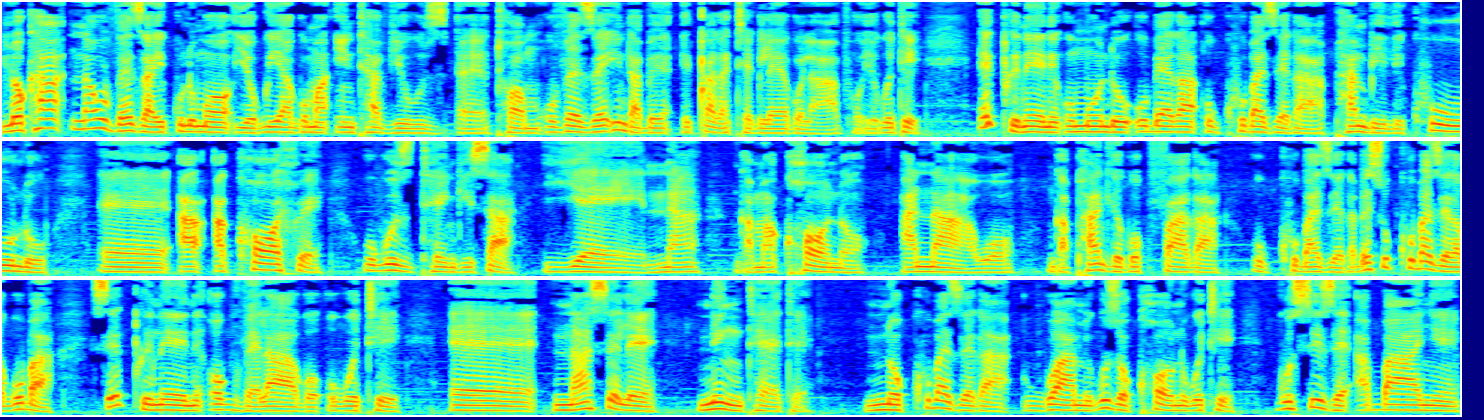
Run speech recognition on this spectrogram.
Lokha nawuveza ikulumo yokuya kuma-interviews eh, tom uveze indaba eqakathekileko lapho yokuthi ekugcineni umuntu ubeka ukukhubazeka phambili khulu eh akhohlwe ukuzithengisa yena ngamakhono anawo ngaphandle kokufaka ukukhubazeka. Bese ukukhubazeka kuba sekugcineni okuvelako ukuthi eh nasele ningithethe nokukhubazeka kwami kuzokhona ukuthi kusize abanye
